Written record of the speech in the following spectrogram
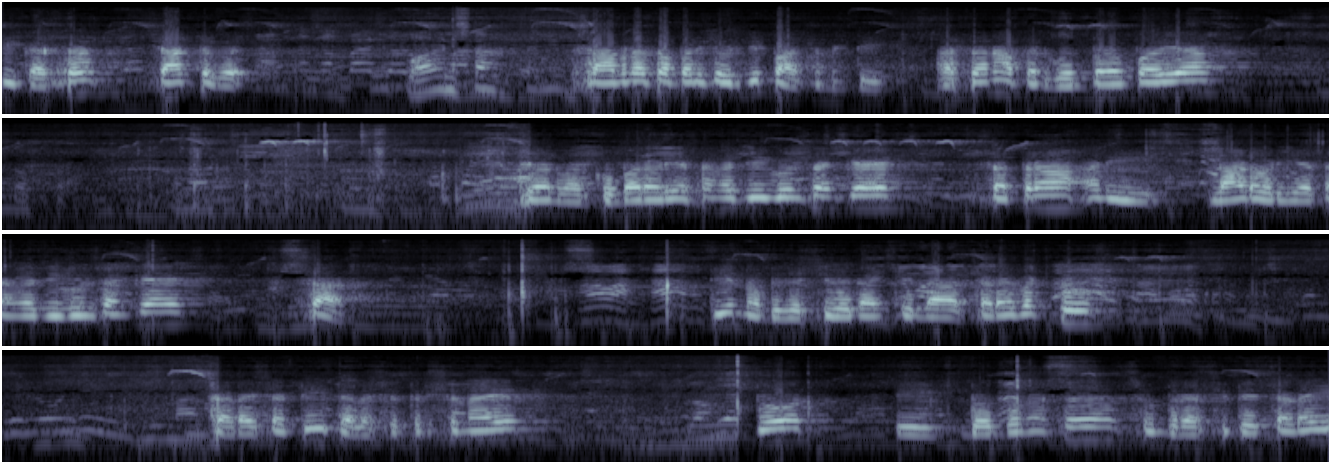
एक असं शांत कर. सामना संपायला शेवटची पाच मिनिटे. असताना आपण गुंतवणूक पाहूया. जनवर कुंभारवाडी या संघाची गुणसंख्या आहे. सतरा आणि लाडवाडी या संघाची गुणसंख्या आहे. सात. तीन नंबरच्या शिवेदान किल्ला चढाई बट्टू चढाईसाठी त्याला क्षेत्रक्षण आहे. दोन एक दोन दोन असं. सुंदर अशी ते चढाई.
